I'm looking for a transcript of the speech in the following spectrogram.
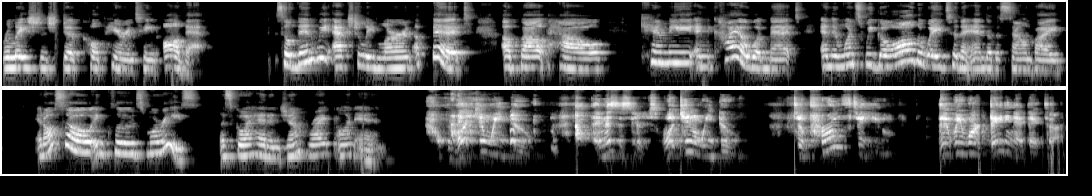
relationship, co parenting, all that. So then we actually learn a bit about how Kimmi and Kiowa met. And then once we go all the way to the end of the soundbite, it also includes Maurice. Let's go ahead and jump right on in. What can we do? and this is serious. What can we do to prove to you that we weren't dating at that time.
